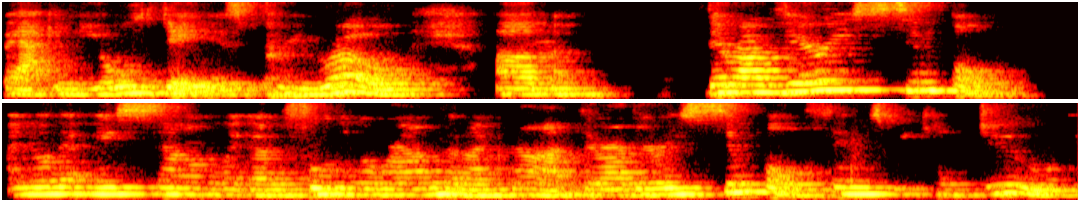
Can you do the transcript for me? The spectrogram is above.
back in the old days, pre-Roe, um, there are very simple, I know that may sound like I'm fooling around, but I'm not. There are very simple things we can do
